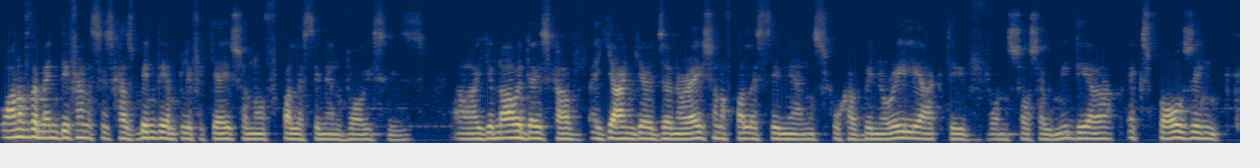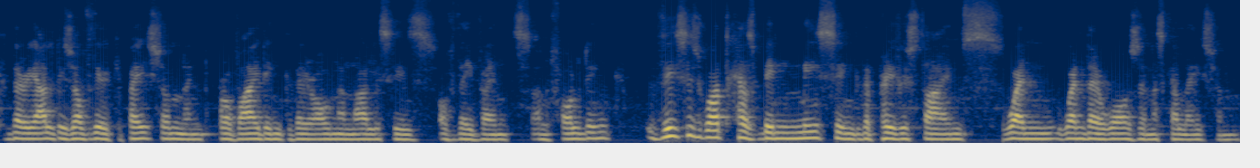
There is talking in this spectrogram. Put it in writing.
one of the main differences has been the amplification of Palestinian voices. Uh, you nowadays have a younger generation of Palestinians who have been really active on social media, exposing the realities of the occupation and providing their own analysis of the events unfolding. This is what has been missing the previous times when, when there was an escalation.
